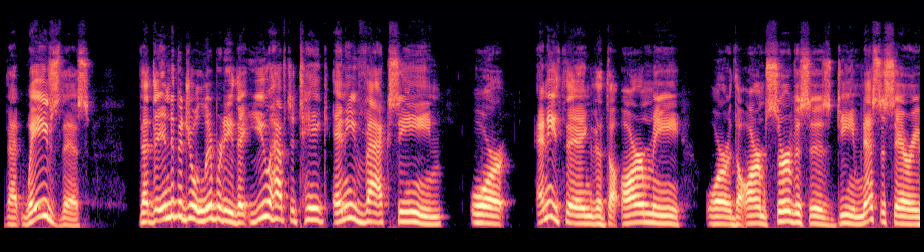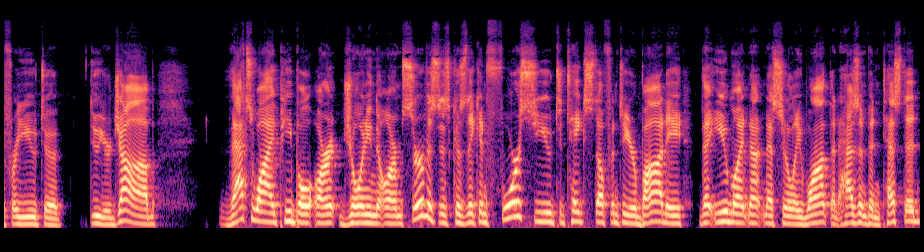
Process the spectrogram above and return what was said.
that waives this that the individual liberty that you have to take any vaccine or anything that the army or the armed services deem necessary for you to do your job that's why people aren't joining the armed services because they can force you to take stuff into your body that you might not necessarily want that hasn't been tested.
